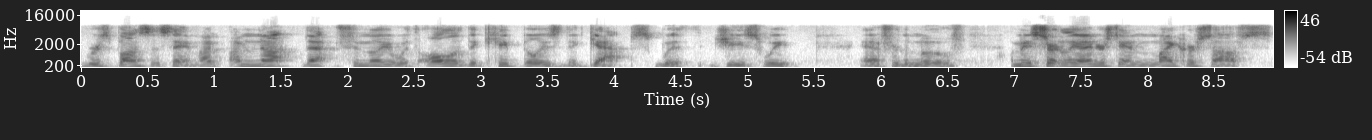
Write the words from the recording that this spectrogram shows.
response is the same. I'm I'm not that familiar with all of the capabilities, the gaps with G Suite, and for the move. I mean, certainly I understand Microsoft's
